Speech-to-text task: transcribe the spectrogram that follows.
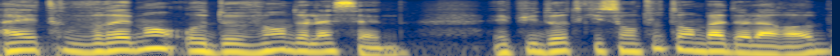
à être vraiment au devant de la scène. Et puis d'autres qui sont tout en bas de la robe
